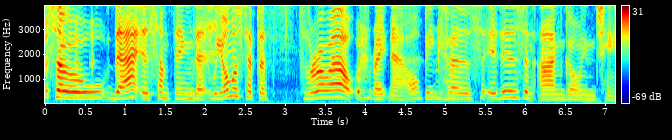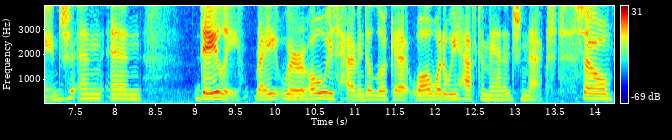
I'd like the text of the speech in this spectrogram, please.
so that is something that we almost have to throw out right now because mm-hmm. it is an ongoing change and and daily, right? We're mm-hmm. always having to look at, well, what do we have to manage next? So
